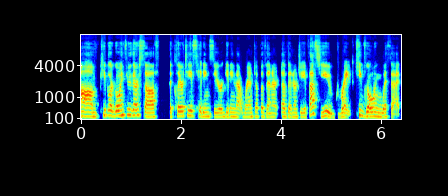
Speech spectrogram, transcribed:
Um, people are going through their stuff the clarity is hitting so you're getting that ramped up of, ener- of energy. If that's you great keep going with it.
